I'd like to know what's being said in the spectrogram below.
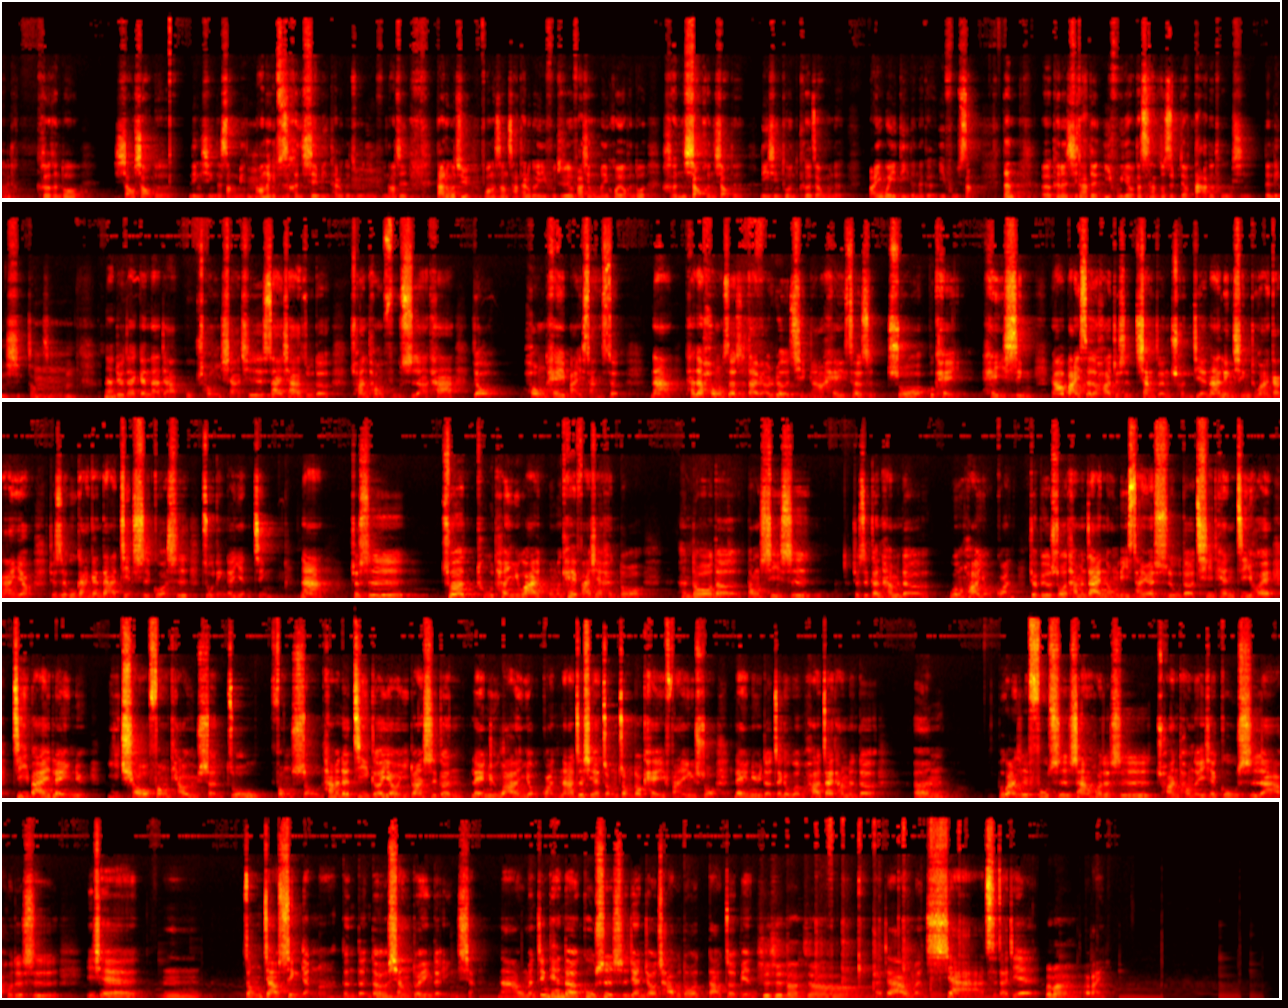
刻很多小小的菱形在上面，嗯、然后那个就是很鲜明泰鲁格族的衣服。嗯、然后是大家如果去网上查泰鲁格的衣服，就是会发现我们会有很多很小很小的菱形图案刻在我们的白为底的那个衣服上。但呃，可能其他的衣服也有，但是它都是比较大的图形的菱形这样子。嗯，嗯，那就再跟大家补充一下，其实塞夏族的传统服饰啊，它有红、黑、白三色。那它的红色是代表热情啊，黑色是说不可以黑心，然后白色的话就是象征纯洁。那菱形图案刚刚也有，就是乌感跟大家解释过，是祖灵的眼睛。那就是。除了图腾以外，我们可以发现很多很多的东西是，就是跟他们的文化有关。就比如说，他们在农历三月十五的七天祭会祭拜雷女，以求风调雨顺、作物丰收。他们的祭歌也有一段是跟雷女娃恩有关。那这些种种都可以反映说，雷女的这个文化在他们的嗯。不管是服饰上，或者是传统的一些故事啊，或者是一些嗯宗教信仰啊等等，都有相对应的影响。嗯、那我们今天的故事时间就差不多到这边，谢谢大家，大家我们下次再见，拜拜，拜拜。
